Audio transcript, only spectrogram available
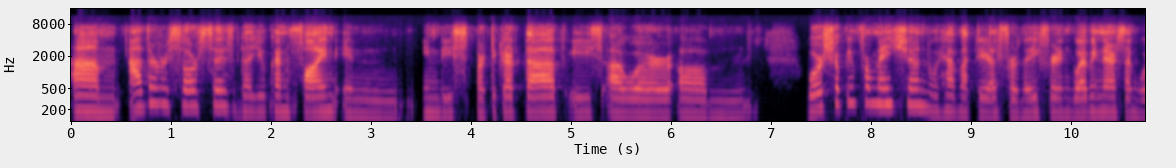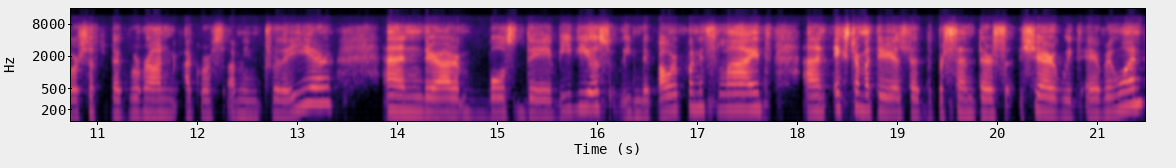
Um, other resources that you can find in, in this particular tab is our um, workshop information. We have material from the different webinars and workshops that we run across, I mean, through the year. And there are both the videos in the PowerPoint slides and extra materials that the presenters share with everyone.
